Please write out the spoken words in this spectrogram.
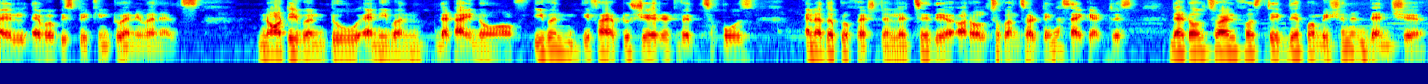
i'll ever be speaking to anyone else. Not even to anyone that i know of. Even if i have to share it with suppose another professional. Let's say they are also consulting a psychiatrist. That also i'll first take their permission and then share.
